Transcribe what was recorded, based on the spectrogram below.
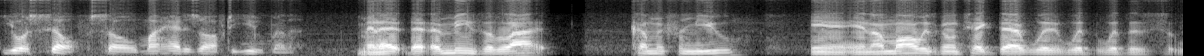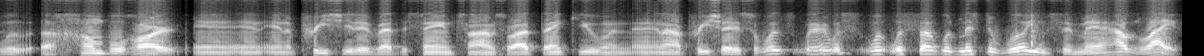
yourself. So my hat is off to you, brother. Man, that that means a lot coming from you and, and I'm always going to take that with with with a, with a humble heart and, and, and appreciative at the same time. So I thank you and, and I appreciate it. So what's what's what's up with Mr. Williamson, man? How's life?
